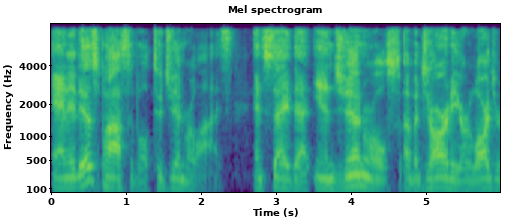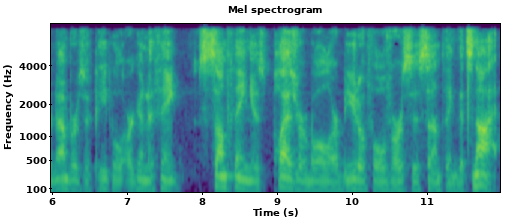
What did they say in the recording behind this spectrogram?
And it is possible to generalize. and say that in general, a majority or larger numbers of people are going to think something is pleasurable or beautiful versus something that's not.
